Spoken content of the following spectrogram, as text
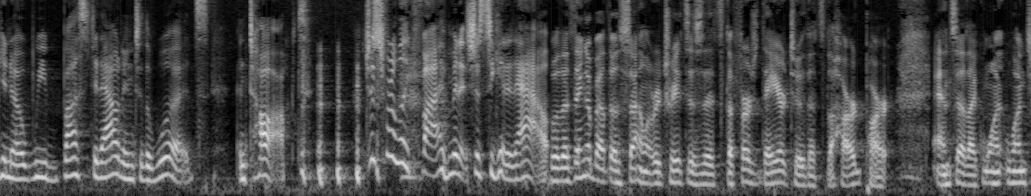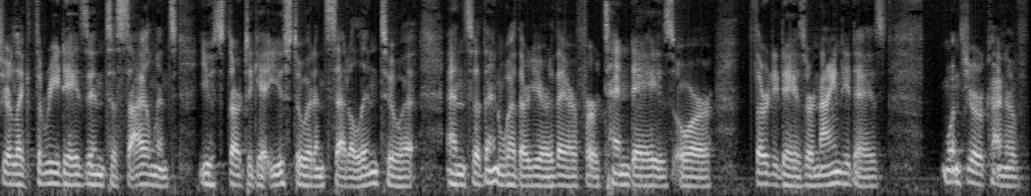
you know, we busted out into the woods and talked just for like five minutes just to get it out. Well, the thing about those silent retreats is it's the first day or two that's the hard part. And so, like, one, once you're like three days into silence, you start to get used to it and settle into it. And so, then whether you're there for 10 days or 30 days or 90 days, once you're kind of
